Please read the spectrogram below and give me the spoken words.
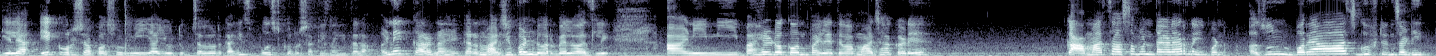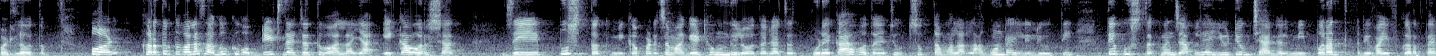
गेल्या एक वर्षापासून मी या यूट्यूब चॅनलवर काहीच पोस्ट करू शकले नाही. त्याला अनेक कारण आहे कारण माझी पण डोरबेल वाजली आणि मी बाहेर डोकावून पाहिले तेव्हा माझ्याकडे कामाचं असं म्हणता येणार नाही पण अजून बऱ्याच गोष्टींचं ढीक पडलं होतं. पण खरं तर तुम्हाला सांगू खूप अपडेट्स द्यायच्यात तुम्हाला. या एका वर्षात जे पुस्तक मी कपड्याच्या मागे ठेवून दिलं होतं ज्याच्यात पुढे काय होतं याची उत्सुकता मला लागून राहिलेली होती ते पुस्तक म्हणजे आपलं हे यूट्यूब चॅनल मी परत रिवाईव्ह करत आहे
